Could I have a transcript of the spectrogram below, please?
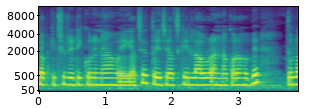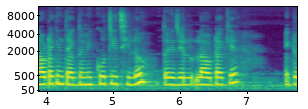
সব কিছু রেডি করে নেওয়া হয়ে গেছে। তো এই যে আজকে লাউ রান্না করা হবে। তো লাউটা কিন্তু একদমই কচি ছিল। তো এই যে লাউটাকে একটু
